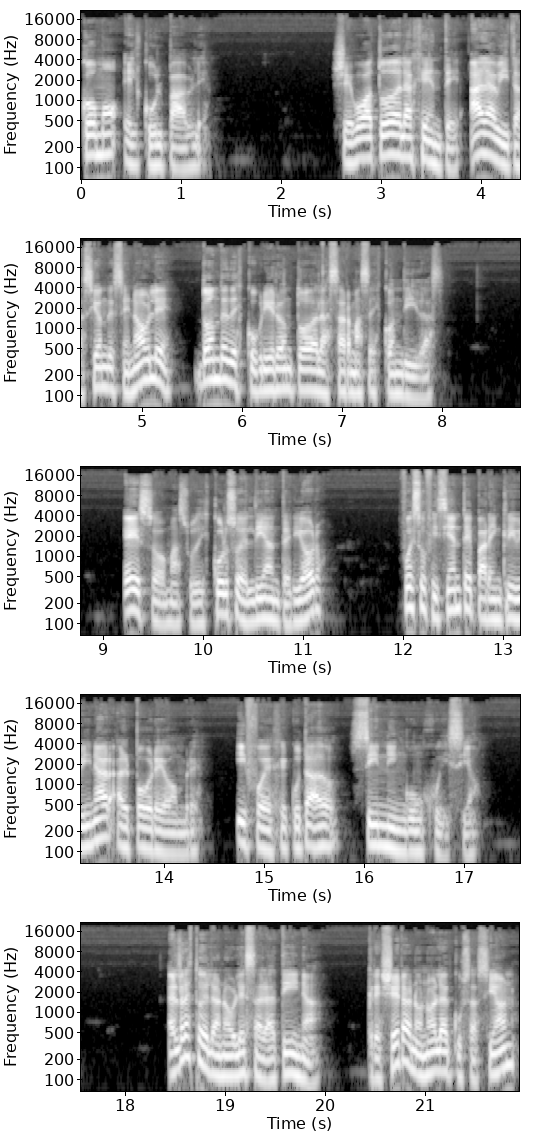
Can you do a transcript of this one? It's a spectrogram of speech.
como el culpable. Llevó a toda la gente a la habitación de ese noble, donde descubrieron todas las armas escondidas. Eso, más su discurso del día anterior, fue suficiente para incriminar al pobre hombre, y fue ejecutado sin ningún juicio. El resto de la nobleza latina, creyeran o no la acusación,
